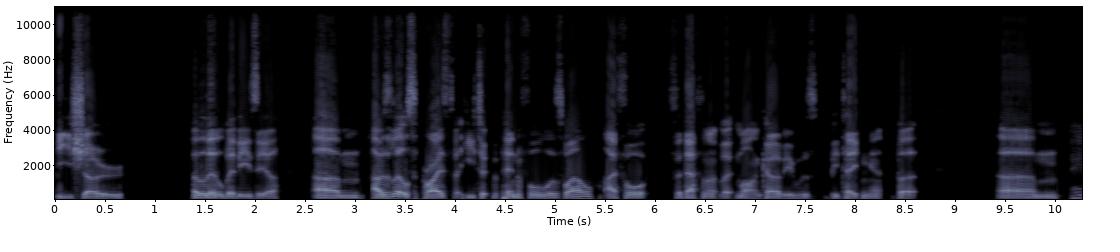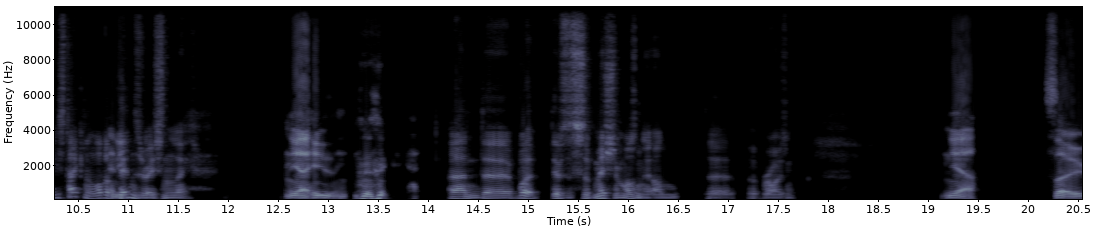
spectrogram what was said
B show a little bit easier. Um, I was a little surprised that he took the pinfall as well. I thought for definite that Martin Kirby was be taking it, but um, He's taken a lot of And he- pins recently. Yeah, he. And uh, well, there was a submission, wasn't it, on uh, Uprising? yeah. So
